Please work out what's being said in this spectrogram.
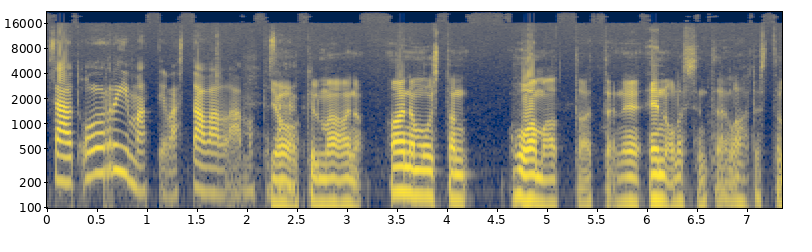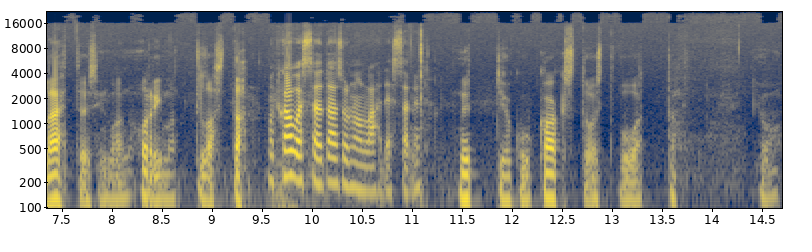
sä oot ollut Riimattilasta tavallaan, mutta Joo, sähän, kyllä mä aina, aina muistan huomauttaa, että ne, en ole sentään Lahdesta lähtöisin, vaan Orimattilasta. mutta kauas sä oot asunut Lahdessa nyt? Nyt joku 12 vuotta. Joo.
